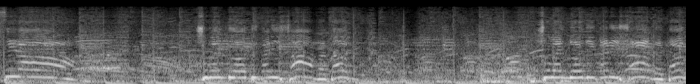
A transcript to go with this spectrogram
শ্রীরাম। শুভেন্দু অধিকারী স্বাগতম শুভেন্দু অধিকারী স্বাগতম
